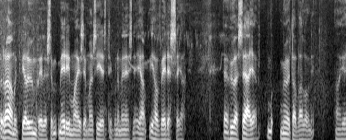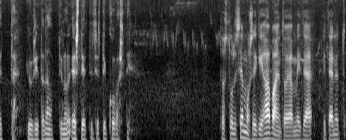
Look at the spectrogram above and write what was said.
raamit vielä ympärille, se merimaiseman siihen, kun ne menee sinne ihan, ihan vedessä ja, ja hyvä sää ja myötävalo, niin ai että, kyllä siitä nauttii no esteettisesti kovasti. Tuossa tuli semmoisiakin havaintoja, mitä, mitä nyt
